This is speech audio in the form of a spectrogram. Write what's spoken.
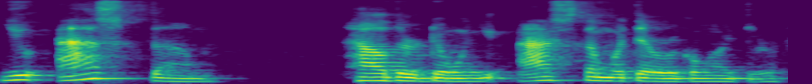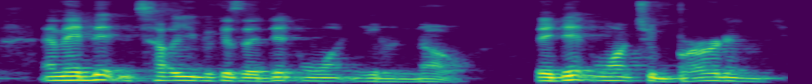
You ask them how they're doing, you ask them what they were going through, and they didn't tell you because they didn't want you to know. They didn't want to burden you.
